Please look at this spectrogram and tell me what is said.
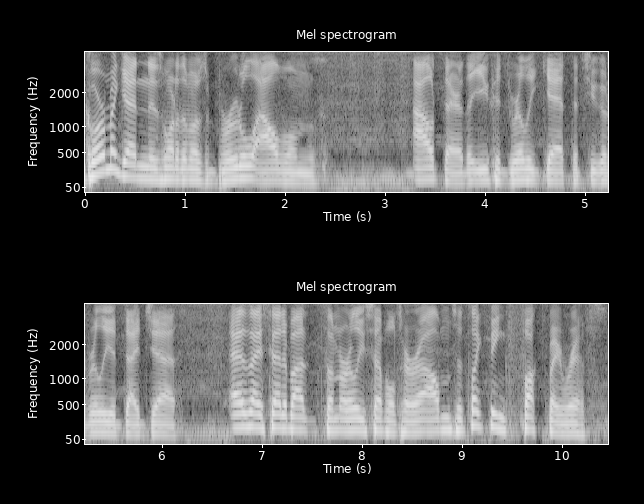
Goremageddon is one of the most brutal albums out there that you could really get, that you could really digest. As I said about some early Sepultura albums, it's like being fucked by riffs.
